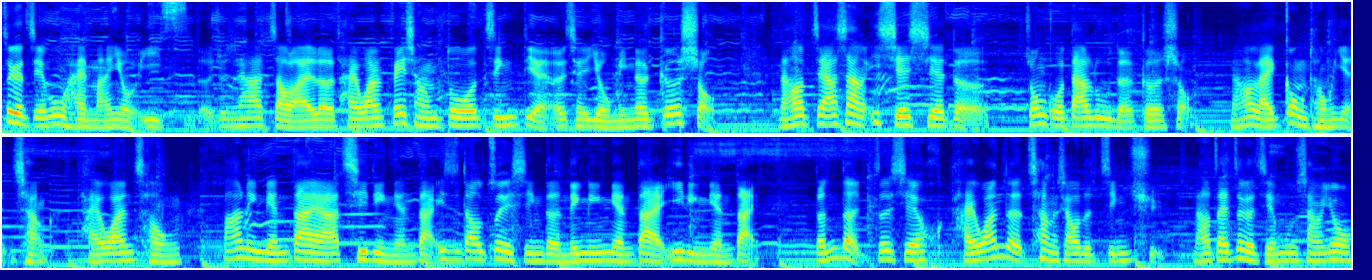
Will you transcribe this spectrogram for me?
这个节目还蛮有意思的，就是他找来了台湾非常多经典而且有名的歌手，然后加上一些些的中国大陆的歌手，然后来共同演唱台湾从八零年代啊、七零年代一直到最新的零零年代、一零年代等等这些台湾的畅销的金曲，然后在这个节目上用。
